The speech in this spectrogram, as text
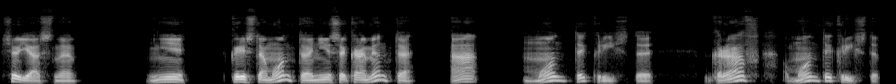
Все ясно. Не Крестомонта, не Сакрамента, а Монте-Кристо. Граф Монте-Кристо.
